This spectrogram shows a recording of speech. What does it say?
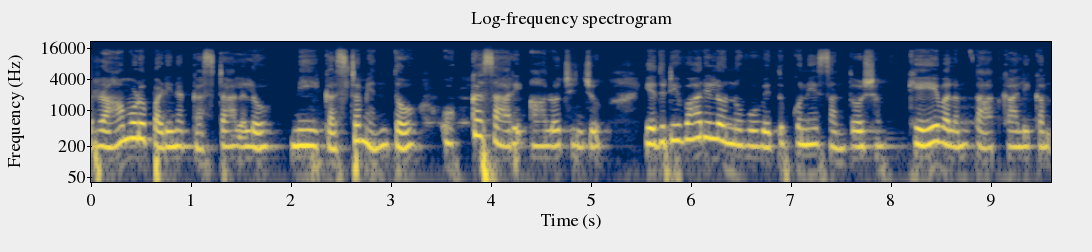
రాముడు పడిన కష్టాలలో నీ కష్టం ఎంతో? ఒక్కసారి ఆలోచించు. ఎదుటివారిలో నువ్వు వెతుక్కునే సంతోషం కేవలం తాత్కాలికం.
